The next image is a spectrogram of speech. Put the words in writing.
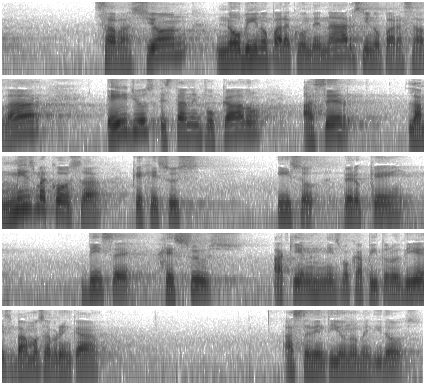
Salvación no vino para condenar, sino para salvar. Ellos están enfocados a hacer la misma cosa que Jesús hizo, pero que dice Jesús aquí en el mismo capítulo 10. Vamos a brincar hasta 21, 22.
